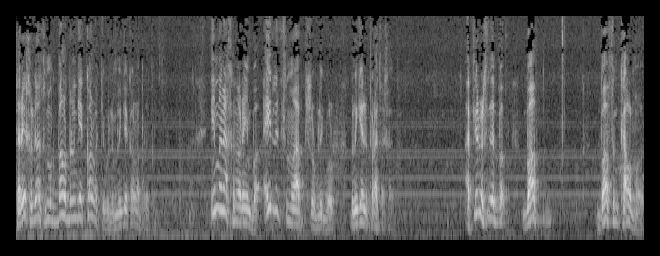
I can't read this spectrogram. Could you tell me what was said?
צריך להיות מוגבל בנגיע כל הכיוונים, בנגיע כל הפרטים. אם אנחנו רואים בו איזה תנועה של בלי גבול, בנגיע לפרט אחד. אפילו שזה באופן קל מאוד.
